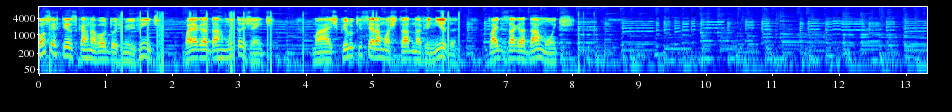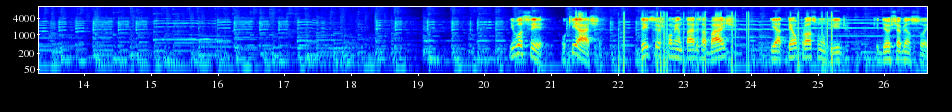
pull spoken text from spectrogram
Com certeza esse carnaval de 2020 vai agradar muita gente, mas pelo que será mostrado na avenida, vai desagradar muitos. E você, o que acha? Deixe seus comentários abaixo e até o próximo vídeo. Que Deus te abençoe.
